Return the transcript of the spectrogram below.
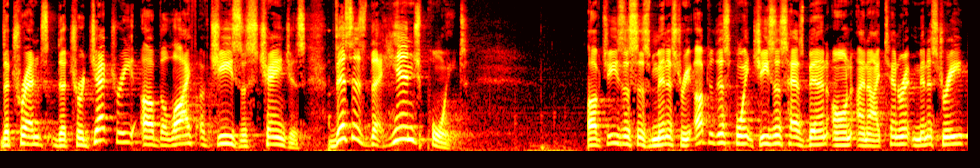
the, trans, the trajectory of the life of Jesus changes. This is the hinge point of Jesus' ministry. Up to this point, Jesus has been on an itinerant ministry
